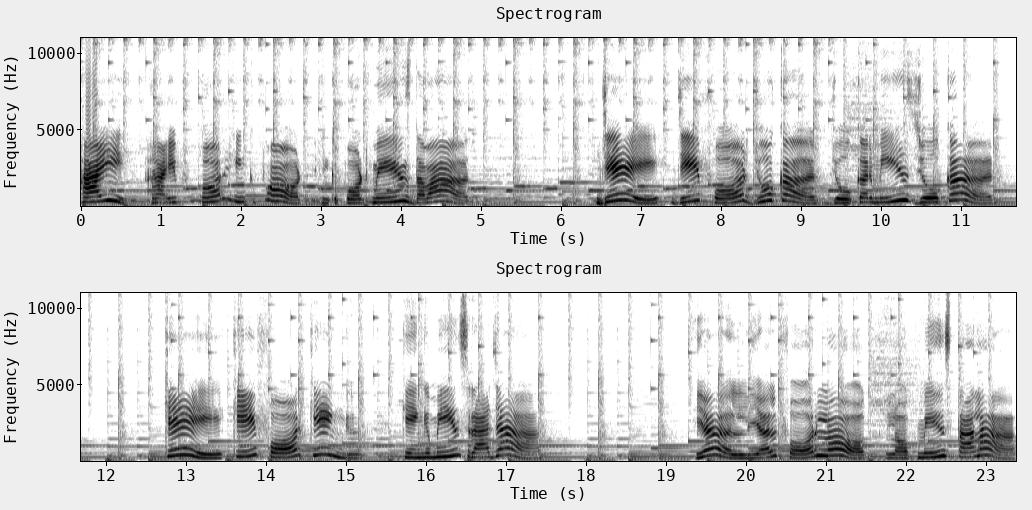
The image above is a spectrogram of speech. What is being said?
I. I for ink pot. Ink pot means dawat. J. J for joker. Joker means joker. K. K for king. King means raja. L. L for lock. Lock means tala.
